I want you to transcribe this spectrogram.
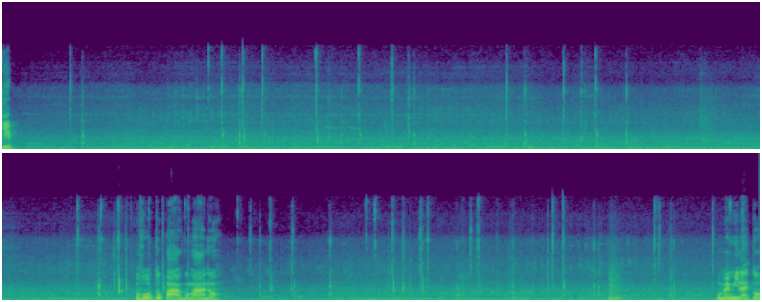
เจ็บ โอ้โห ตัวป่าก็มาเนาะ ผมไม่มีหลายตัว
